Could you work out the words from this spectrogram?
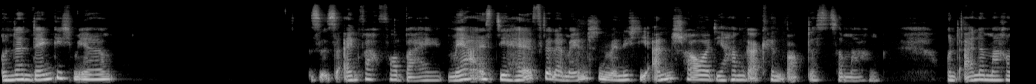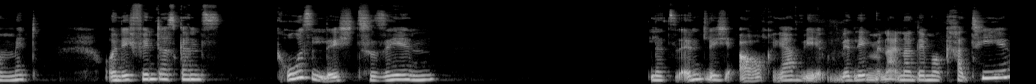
und dann denke ich mir, es ist einfach vorbei. Mehr als die Hälfte der Menschen, wenn ich die anschaue, die haben gar keinen Bock, das zu machen. Und alle machen mit. Und ich finde das ganz gruselig zu sehen, letztendlich auch, ja, wir, wir leben in einer Demokratie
